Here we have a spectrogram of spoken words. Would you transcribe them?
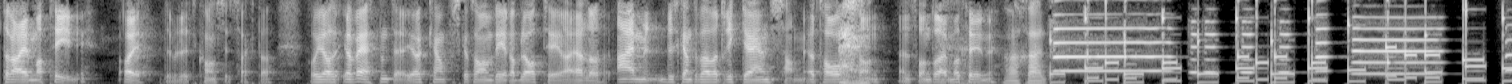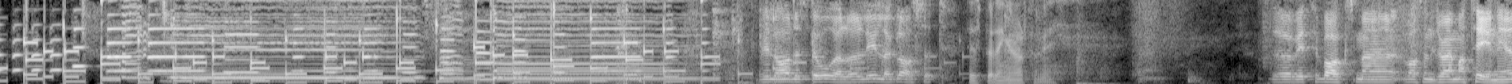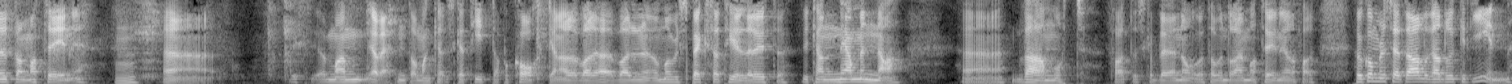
dry martini. Oj, det blev lite konstigt sagt där. Och jag, jag vet inte, jag kanske ska ta en Vera Blåtira eller... Nej men du ska inte behöva dricka ensam. Jag tar också en, en sån dry martini. Ja, skönt. Vill du ha det stora eller det lilla glaset? Det spelar ingen roll för mig. Då är vi tillbaks med varsin dry martini utan martini. Eh, det- man, jag vet inte om man ska titta på korken eller vad det är, vad det nu om man vill spexa till det lite. Vi kan nämna uh, vermouth för att det ska bli något av en dry martini i alla fall. Hur kommer det sig att du aldrig har druckit gin?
